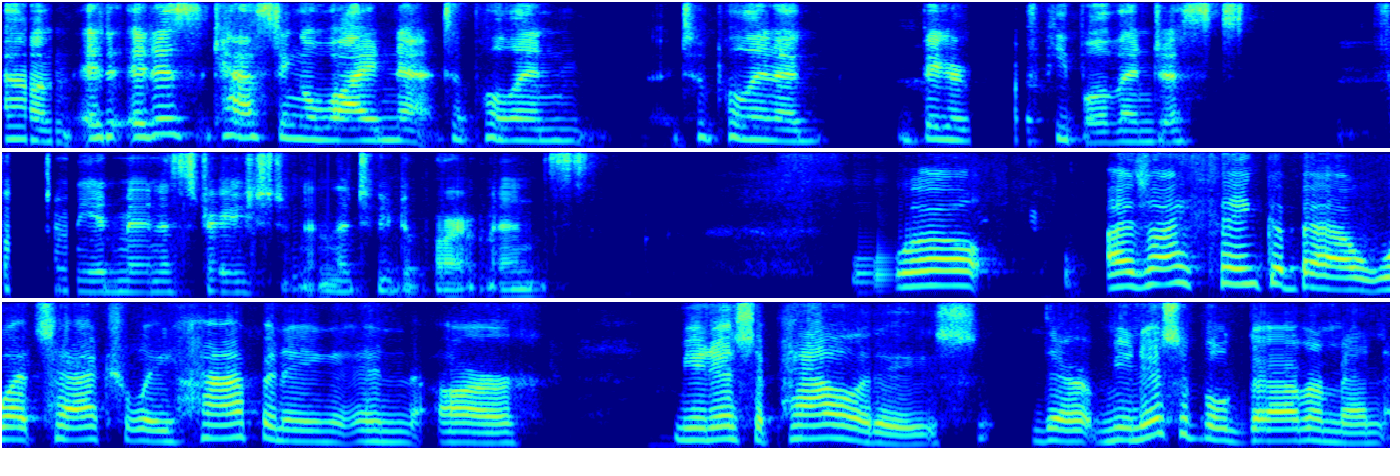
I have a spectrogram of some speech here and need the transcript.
um, it, it is casting a wide net to pull in to pull in a bigger group of people than just folks from the administration and the two departments. Well, as I think about what's actually happening in our municipalities, their municipal government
